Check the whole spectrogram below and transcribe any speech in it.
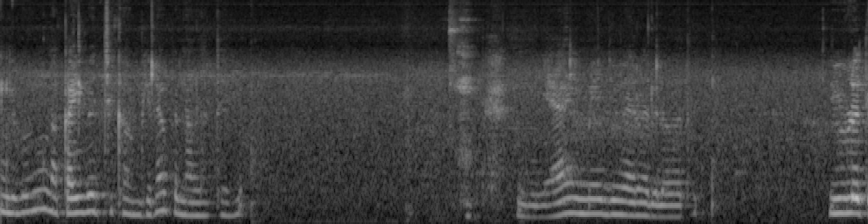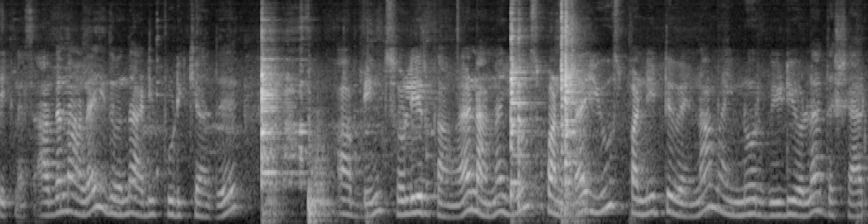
இங்கே பாருங்க நான் கை வச்சு காமிக்கிறேன் அப்போ நல்லா தெரியும். ஏன் இமேஜ் வேறு அதில் வருது? இவ்வளோ திக்னஸ் அதனால் இது வந்து அடி பிடிக்காது. அப்படின்னு சொல்லியிருக்காங்க. நான் யூஸ் பண்ணல. யூஸ் பண்ணிவிட்டு வேணால் நான் இன்னொரு வீடியோவில் அதை ஷேர்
